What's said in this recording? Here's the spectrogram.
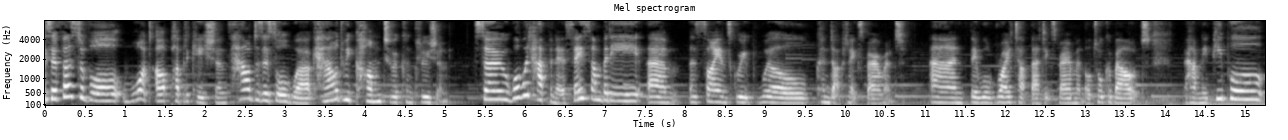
Okay, so first of all, what are publications? How does this all work? How do we come to a conclusion? So what would happen is, say somebody, um, a science group will conduct an experiment and they will write up that experiment. They'll talk about how many people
